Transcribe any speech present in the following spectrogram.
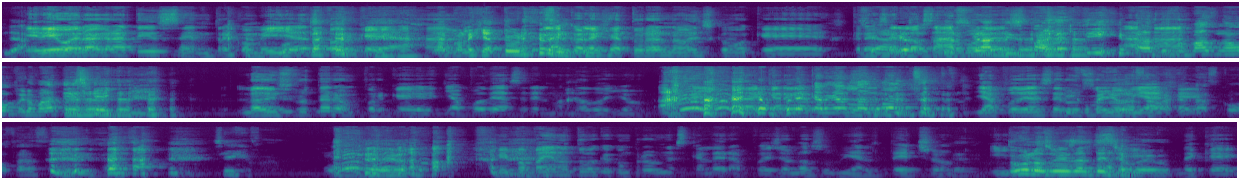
Ya. Y digo, era gratis, entre comillas, Puta. porque, ajá, La colegiatura. la colegiatura no es como que crecen Sí, los Es árboles. gratis para ti, para tus papás no, pero para ti sí. Lo disfrutaron porque ya podía hacer el mandado yo. Ah. Ya podía cargar, cargar las bolsas. ya podía hacer un solo viaje. las cosas. Sí. Mi papá ya no tuvo que comprar una escalera, pues yo lo subí al techo. Y Tú lo subes al techo, Sí, güey. de que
